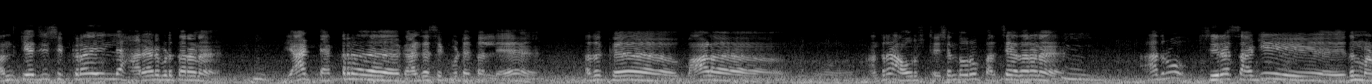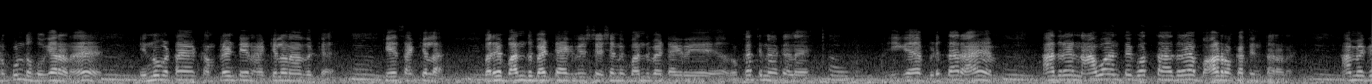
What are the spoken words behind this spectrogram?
ಒಂದ್ ಕೆಜಿ ಸಿಕ್ಕ್ರ ಇಲ್ಲಿ ಹಾರಾಡ್ ಬಿಡ್ತಾರಣ ಅಣ್ಣ ಯಾ ಟ್ರ್ಯಾಕ್ಟರ್ ಗಾಂಜಾ ಸಿಕ್ಬಿಟ್ಟೈತೆ ಅಲ್ಲಿ ಅದಕ್ಕ ಬಾಳ ಅಂದ್ರ ಅವ್ರ ಸ್ಟೇಷನ್ದವರು ಪರಿಚಯ ಅದಾರಣ. ಆದ್ರೂ ಸೀರಿಯಸ್ ಆಗಿ ಇದನ್ ಮಾಡ್ಕೊಂಡು ಹೋಗ್ಯಾರಣ ಇನ್ನು ಮಟ್ಟ ಕಂಪ್ಲೇಂಟ್ ಏನ್ ಹಾಕಿಲ್ಲಣ ಅದಕ್ಕ. ಕೇಸ್ ಹಾಕಿಲ್ಲ ಬರೇ ಬಂದ್ ಬೆಟ್ಟ ಆಗ್ರಿ ಸ್ಟೇಷನ್ ಬಂದ್ ಬೆಟ್ಟ ಆಗ್ರಿ ರೊಕ್ಕ ತಿನ್ನಾಕಣ. ಈಗ ಬಿಡ್ತಾರ. ಆದ್ರೆ ನಾವ ಅಂತ ಗೊತ್ತಾದ್ರೆ ಬಾಳ ರೊಕ್ಕ ತಿಂತಾರ. ಆಮ್ಯಾಗ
